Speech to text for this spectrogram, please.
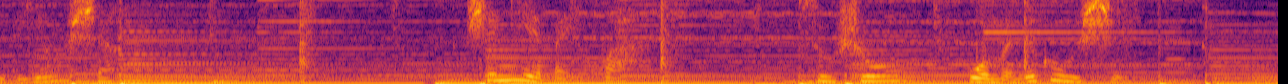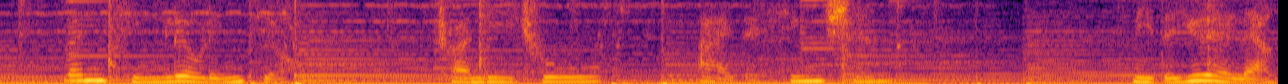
你的忧伤。深夜北话，诉说我们的故事。温情六零九，传递出爱的心声。你的月亮，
